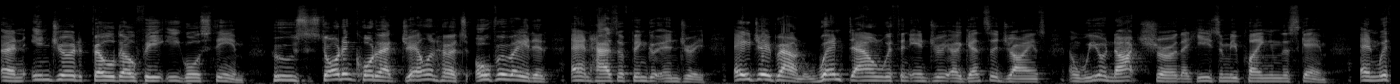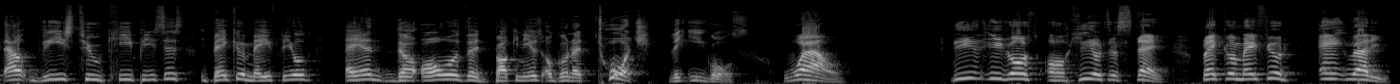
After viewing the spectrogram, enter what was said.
an injured Philadelphia Eagles team, whose starting quarterback Jalen Hurts overrated and has a finger injury. AJ Brown went down with an injury against the Giants, and we are not sure that he's gonna be playing in this game. And without these two key pieces, Baker Mayfield and the all of the Buccaneers are gonna torch the Eagles. Well, these Eagles are here to stay. Baker Mayfield ain't ready.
